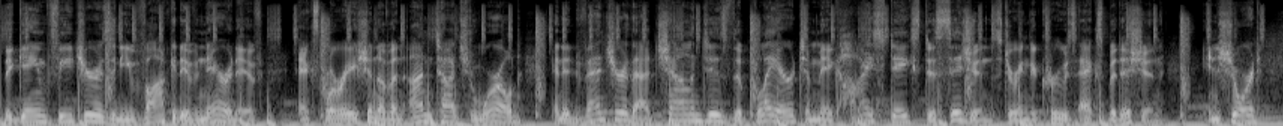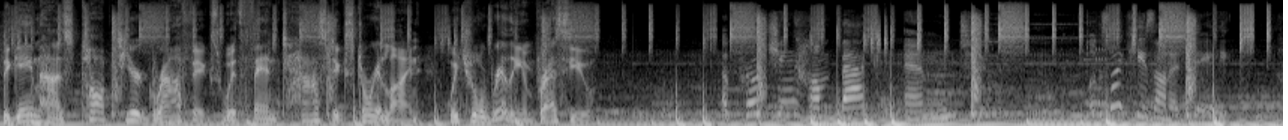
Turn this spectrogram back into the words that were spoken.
The game features an evocative narrative, exploration of an untouched world, and adventure that challenges the player to make high-stakes decisions during the crew's expedition. In short, the game has top-tier graphics with fantastic storyline, which will really impress you. Approaching Humpback M2. Looks like he's on a date.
